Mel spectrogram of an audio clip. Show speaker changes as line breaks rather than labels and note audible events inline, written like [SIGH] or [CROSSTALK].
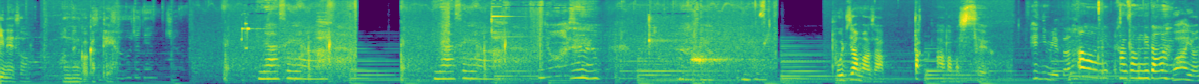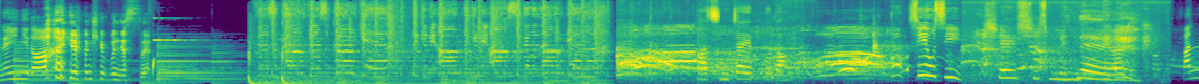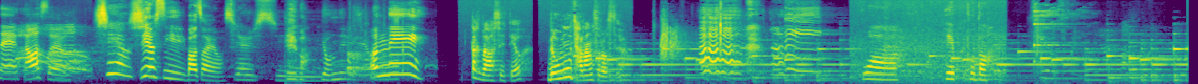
내서 얻는 것 같아요.
안녕하세요. 안녕하세요.
보자마자 딱 알아봤어요. 팬입니다.
아, 감사합니다.
와 연예인이다 [LAUGHS] 이런 기분이었어요.
아, 진짜 예쁘다. COC. 쉘시 선배님. 네. 맞네, 나왔어요. CLC. CLC, 맞아요. CLC. 대박, 연애. 언니!
딱 나왔을 때요. 너무 자랑스러웠어요.
와, 예쁘다.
